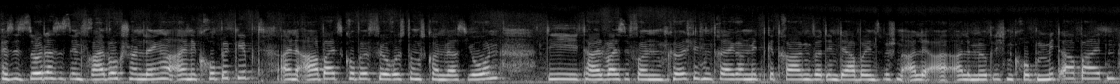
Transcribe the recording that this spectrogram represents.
Es ist so, dass es in Freiburg schon länger eine Gruppe gibt, eine Arbeitsgruppe für Rüstungskonversion, die teilweise von kirchlichen Trägern mitgetragen wird, in der aber inzwischen alle, alle möglichen Gruppen mitarbeiten.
